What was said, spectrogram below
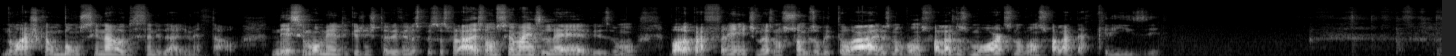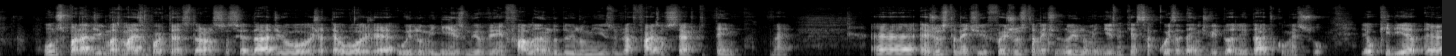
não acho que é um bom sinal de sanidade mental. nesse momento em que a gente está vivendo, as pessoas falam, ah, vamos ser mais leves, vamos bola para frente, nós não somos obituários, não vamos falar dos mortos, não vamos falar da crise. Um dos paradigmas mais importantes da nossa sociedade hoje, até hoje, é o iluminismo. Eu venho falando do iluminismo já faz um certo tempo, né? É, é, justamente, foi justamente no iluminismo que essa coisa da individualidade começou. Eu queria, é,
